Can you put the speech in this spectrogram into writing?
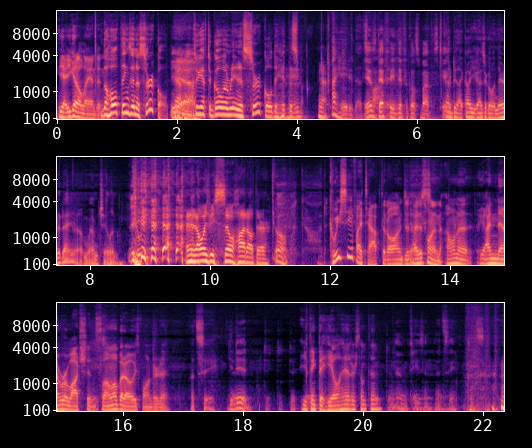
Yeah, you got to land in The whole thing's in a circle. Yeah. So you have to go in, in a circle to hit the mm-hmm. spot. Yeah. I hated that It was spot. definitely a difficult spot to skate. I'd be like, oh, you guys are going there today? I'm, I'm chilling. and it'd always be so hot out there. Oh my god. Can we see if I tapped it all? I'm just, I just want to. I want to. I never watched it in slow mo, but I always wondered it. Let's see. you did. You think the heel hit or something? No, I'm teasing. Let's see. Let's see.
